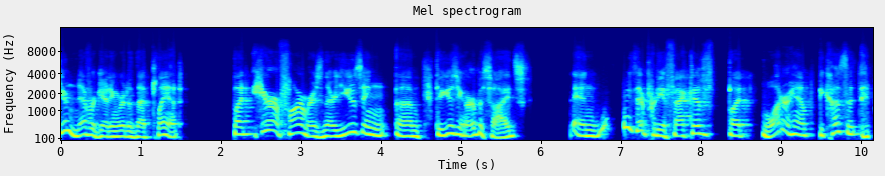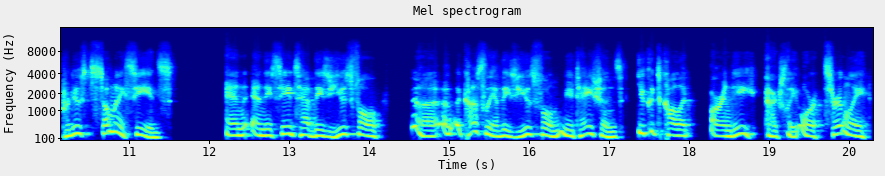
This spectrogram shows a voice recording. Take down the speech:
You're never getting rid of that plant. But here are farmers, and they're using um, they're using herbicides and they're pretty effective. But water hemp, because it produced so many seeds, and and these seeds have these useful, uh, constantly have these useful mutations. You could call it R and D actually, or certainly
